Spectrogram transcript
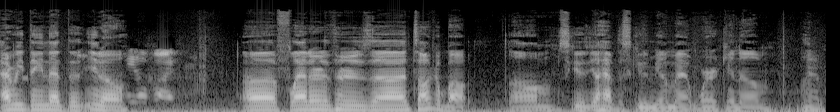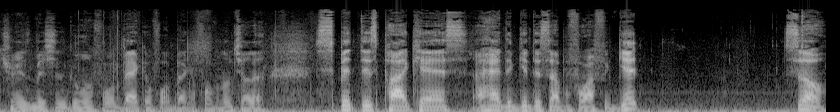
everything that the you know uh, flat earthers uh, talk about. Um, excuse y'all have to excuse me i'm at work and um, i have transmissions going for back and forth back and forth. I'm trying to spit this podcast. I had to get this out before i forget. So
